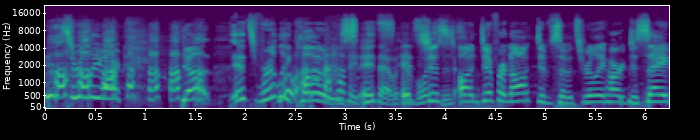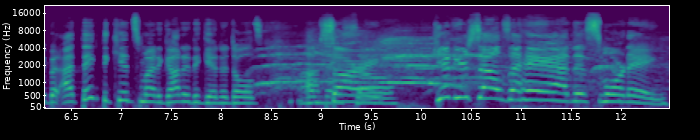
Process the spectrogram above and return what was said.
it's really hard. Yeah, it's really I close. don't know how they do it's that with their it's just on different octaves, so it's really hard to say. But I think the kids might have got it again, adults. I I'm sorry. so. Give yourselves a hand this morning.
